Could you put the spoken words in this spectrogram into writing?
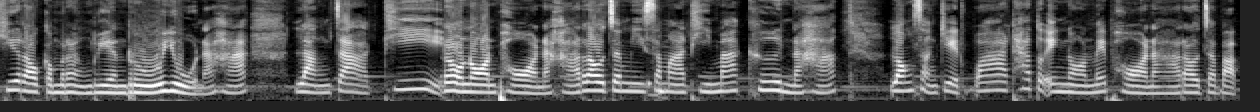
ที่เรากำลังเรียนรู้อยู่นะคะ หลังจากที่เรานอนพอนะคะ เราจะมีสมาธิมากขึ้นนะคะ ลองสังเกตว่าถ้าตัวเองนอนไม่พอนะคะ เราจะแบบ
